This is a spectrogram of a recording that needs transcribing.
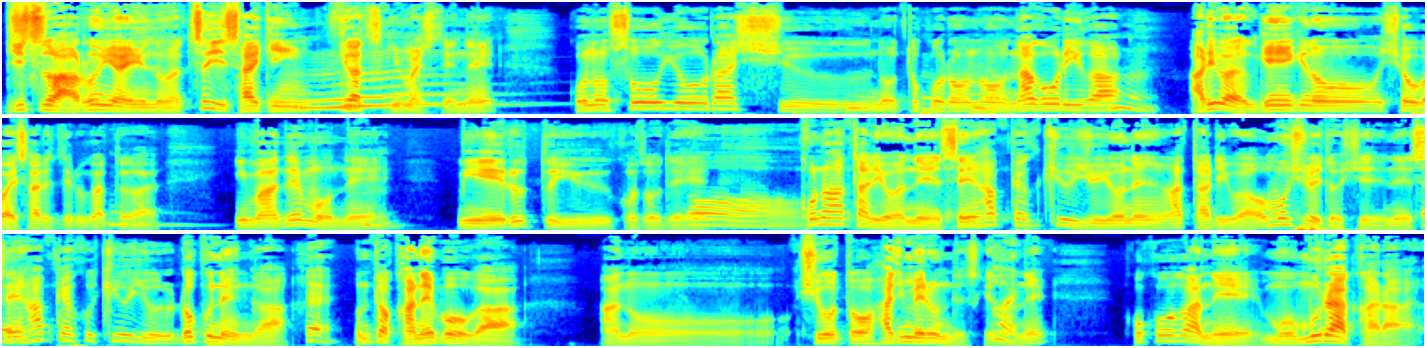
実はあるんやいうのがつい最近気がつきましてね。この創業ラッシュのところの名残が、あるいは現役の商売されてる方が今でもね、見えるということで、この辺りはね、1894年あたりは面白い年でね、1896年が、本当は金棒が、あの仕事を始めるんですけどね、はい、ここがね、もう村から、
